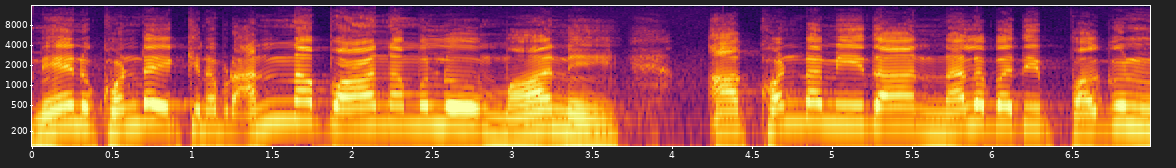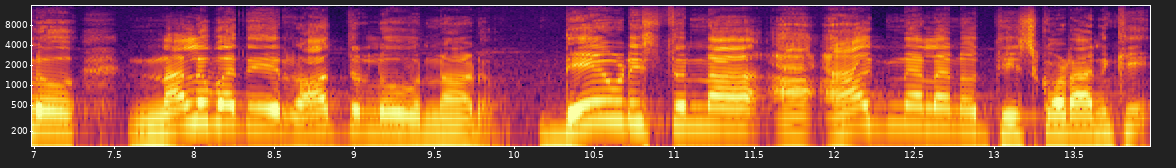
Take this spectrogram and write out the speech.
నేను కొండ ఎక్కినప్పుడు అన్నపానములు మాని ఆ కొండ మీద నలభది పగుళ్ళు నలుబది రాత్రులు ఉన్నాడు. దేవుడిస్తున్న ఆ ఆజ్ఞలను తీసుకోవడానికి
